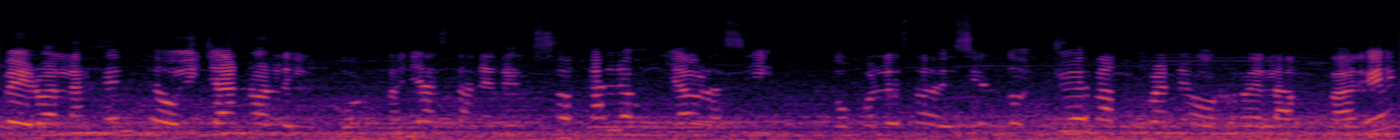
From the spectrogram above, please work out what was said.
pero a la gente hoy ya no le importa. Ya están en el zócalo y ahora sí, como le estaba diciendo, llueva, truene o relampaguee,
